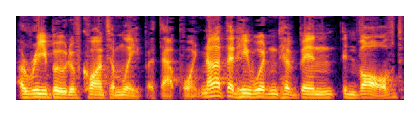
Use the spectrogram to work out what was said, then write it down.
a reboot of Quantum Leap at that point. Not that he wouldn't have been involved,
